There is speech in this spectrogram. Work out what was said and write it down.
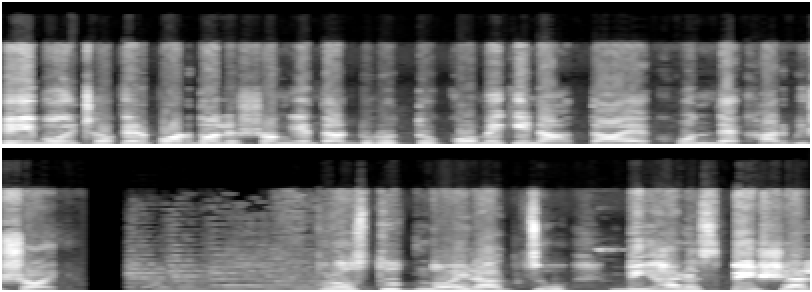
এই বৈঠকের পর দলের সঙ্গে তার দূরত্ব কমে কিনা তা এখন দেখার বিষয়। প্রস্তুত নয় রাজ্য। বিহারে স্পেশাল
